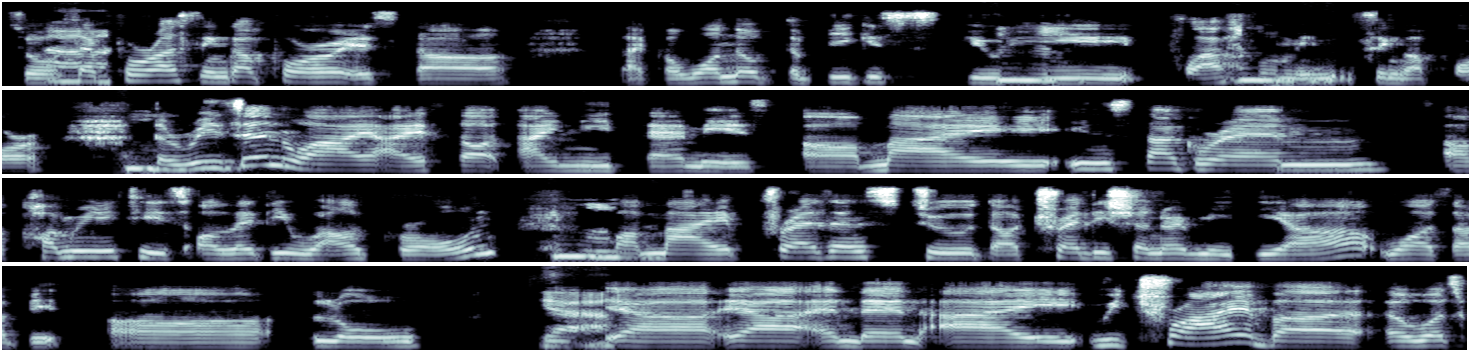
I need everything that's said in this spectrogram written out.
So uh Sephora Singapore is the like a, one of the biggest beauty mm-hmm. platform in Singapore. Mm-hmm. The reason why I thought I need them is uh, my Instagram uh, community is already well grown, mm-hmm. but my presence to the traditional media was a bit uh, low. Yeah, yeah, yeah. And then I we try, but it was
